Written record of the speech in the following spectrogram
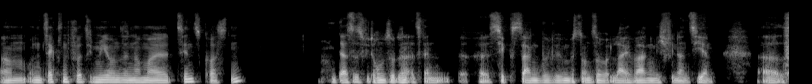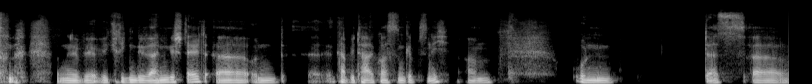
Ähm, und 46 Millionen sind nochmal Zinskosten. Das ist wiederum so, als wenn äh, Six sagen würde, wir müssen unsere Leihwagen nicht finanzieren. Äh, wir, wir kriegen die dahingestellt äh, und äh, Kapitalkosten gibt's nicht. Ähm, und das, äh,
